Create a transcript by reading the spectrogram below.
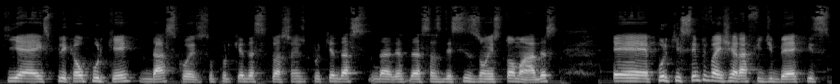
que é explicar o porquê das coisas, o porquê das situações, o porquê das, da, dessas decisões tomadas, é, porque sempre vai gerar feedbacks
